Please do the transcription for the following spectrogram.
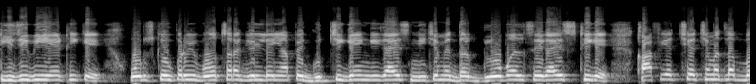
टीजी भी है ठीक है? और उसके ऊपर भी बहुत सारा गिल्ड है यहाँ पे गुच्ची गैंग गाइस नीचे में द ग्लोबल से गाइस ठीक है? काफ़ी अच्छे अच्छे मतलब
